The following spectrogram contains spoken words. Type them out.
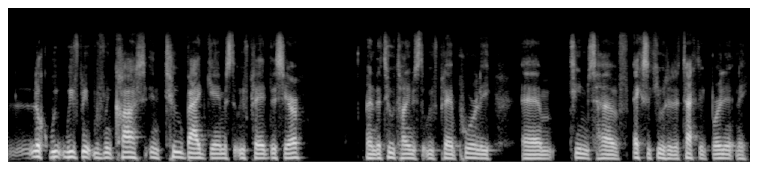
look, we, we've been we've been caught in two bad games that we've played this year, and the two times that we've played poorly. Um, teams have executed a tactic brilliantly,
